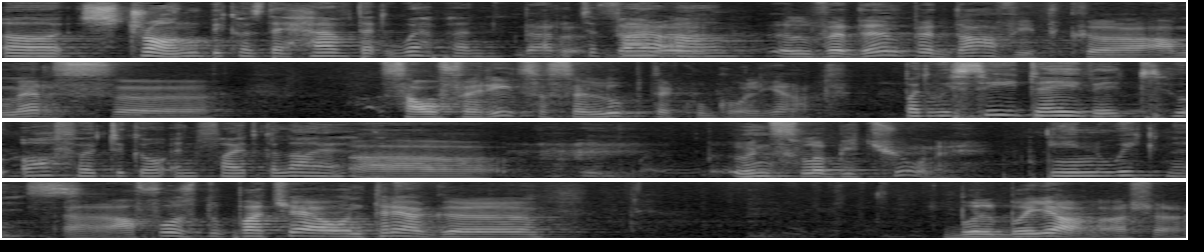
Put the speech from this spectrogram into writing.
uh, strong because they have that weapon. Dar, It's a dar uh, firearm. îl vedem pe David că a mers, uh, s-a oferit să se lupte cu Goliat. But we see David who offered to go and fight Goliath Uh, în slăbiciune. in weakness. Uh, a fost după aceea o întreagă bâlbâială, așa.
